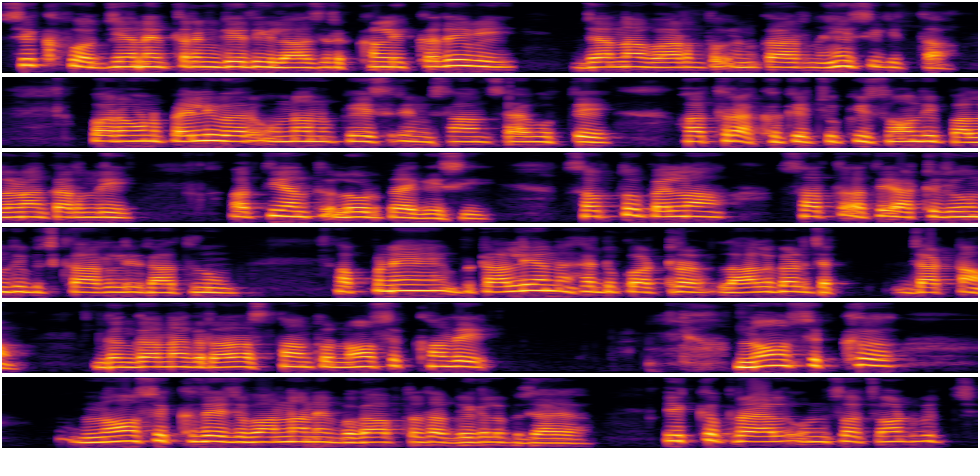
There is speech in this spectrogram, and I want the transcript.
ਸਿੱਖ ਫੌਜੀਆਂ ਨੇ ਤਿਰੰਗੇ ਦੀ ਲਾਜ ਰੱਖਣ ਲਈ ਕਦੇ ਵੀ ਜਾਨਾਂ ਵਾਰਨ ਤੋਂ ਇਨਕਾਰ ਨਹੀਂ ਸੀ ਕੀਤਾ। ਪਰ ਹੁਣ ਪਹਿਲੀ ਵਾਰ ਉਹਨਾਂ ਨੂੰ ਕੇਸਰੀ ਇਨਸਾਨ ਸਾਹਿਬ ਉੱਤੇ ਹੱਥ ਰੱਖ ਕੇ ਚੁੱਕੀ ਸਹੁੰ ਦੀ ਪਾਲਣਾ ਕਰਨ ਦੀ ਅਤਿਅੰਤ ਲੋੜ ਪੈ ਗਈ ਸੀ। ਸਭ ਤੋਂ ਪਹਿਲਾਂ 7 ਅਤੇ 8 ਜੂਨ ਦੇ ਵਿਚਕਾਰਲੀ ਰਾਤ ਨੂੰ ਆਪਣੇ ਬਟਾਲੀਅਨ ਹੈੱਡਕੁਆਟਰ ਲਾਲਗੜ੍ਹ ਜੱਟ- ਜਾਟਾਂ ਗੰਗਾਨਗਰ ਰਾਜਸਥਾਨ ਤੋਂ 9 ਸਿੱਖਾਂ ਦੇ 9 ਸਿੱਖ 9 ਸਿੱਖ ਦੇ ਜਵਾਨਾਂ ਨੇ ਬਗਾਵਤ ਦਾ ਬਿਗਲ ਵਜਾਇਆ 1 ਅਪ੍ਰੈਲ 1964 ਵਿੱਚ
